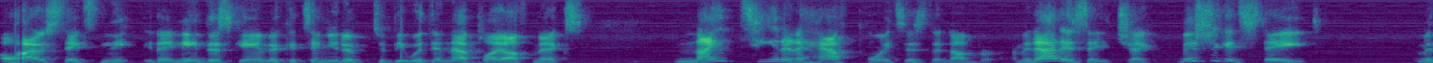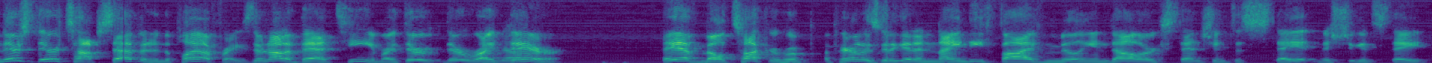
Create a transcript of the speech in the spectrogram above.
Ohio State's need, they need this game to continue to, to be within that playoff mix. 19 and a half points is the number. I mean, that is a check. Michigan State, I mean, there's their top seven in the playoff rankings. They're not a bad team, right? They're they're right no. there. They have Mel Tucker, who apparently is going to get a $95 million extension to stay at Michigan State.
